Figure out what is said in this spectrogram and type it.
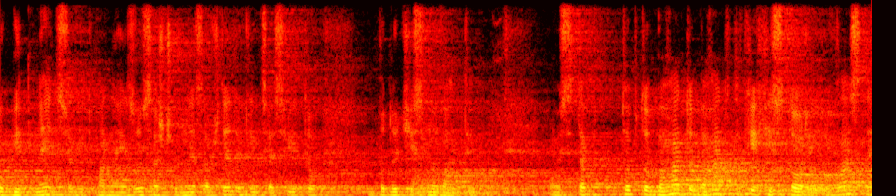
обітницю від Пана Ісуса, що вони завжди до кінця світу будуть існувати. Ось так, тобто багато-багато таких історій. І, власне,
